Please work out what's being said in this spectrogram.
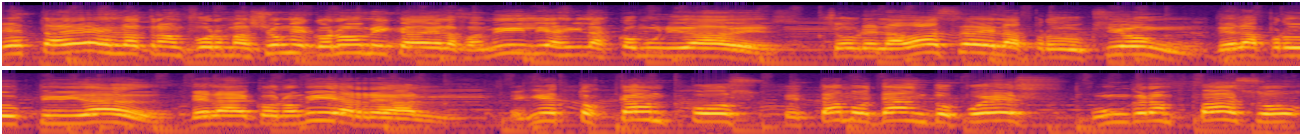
Esta es la transformación económica de las familias y las comunidades sobre la base de la producción, de la productividad, de la economía real. En estos campos estamos dando pues un gran paso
